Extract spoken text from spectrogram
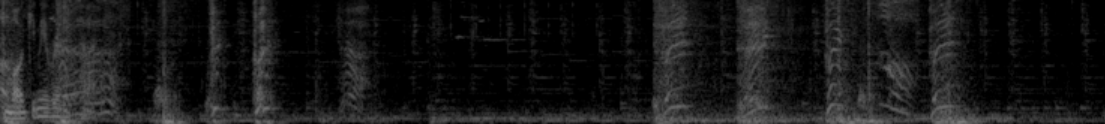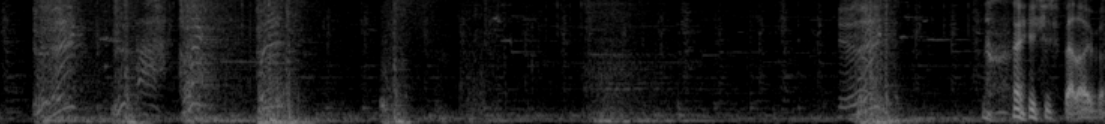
Come on, give me a red attack. he just fell over.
